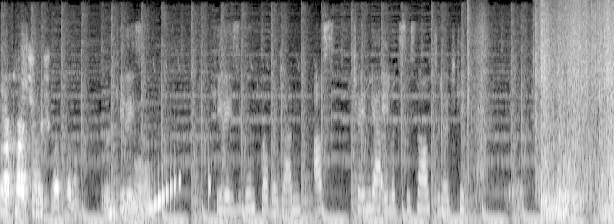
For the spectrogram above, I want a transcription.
Buna kaçmış bakalım. Öldü mü o? Resident. Resident Babacan. As. Çenga Alexis Naltıracı Kengu. Ölmedi ama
